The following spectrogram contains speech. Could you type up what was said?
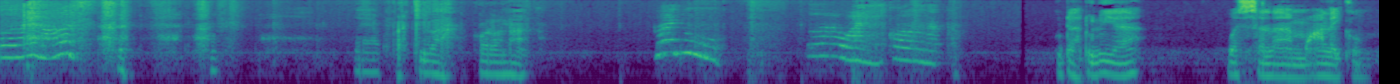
Coronanya males ya pergilah corona. Maju. Lawan corona. Udah dulu ya. Wassalamualaikum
